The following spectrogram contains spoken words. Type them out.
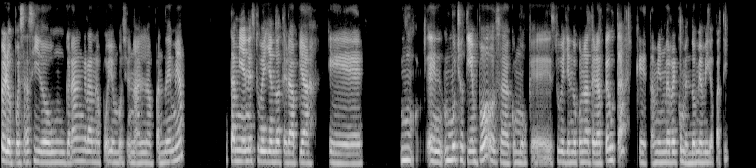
Pero pues ha sido un gran, gran apoyo emocional en la pandemia. También estuve yendo a terapia eh, en mucho tiempo, o sea, como que estuve yendo con una terapeuta que también me recomendó mi amiga Patti.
